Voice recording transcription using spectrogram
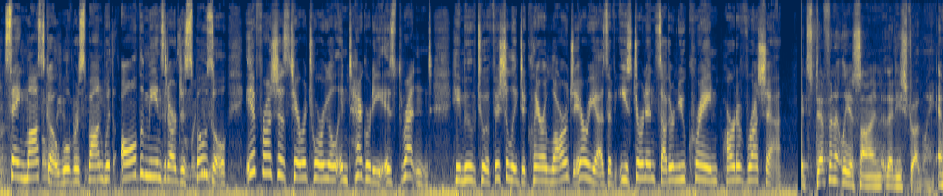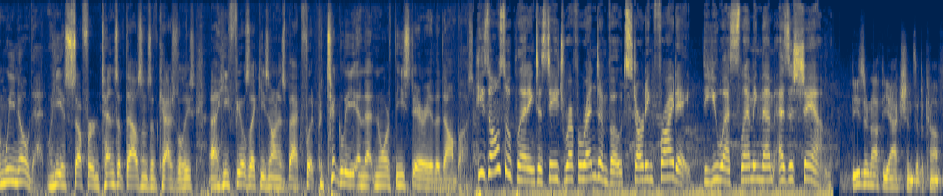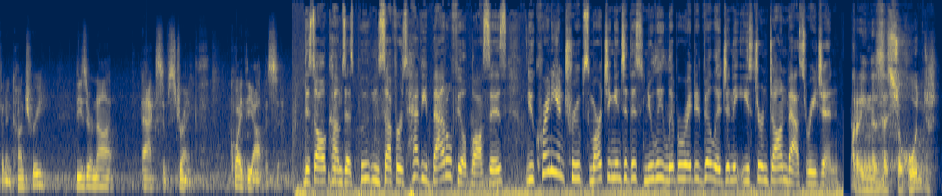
Saying Moscow will respond with all the means at our disposal if Russia's territorial integrity is threatened. He moved to officially declare large areas of eastern and southern Ukraine part of Russia. It's definitely a sign that he's struggling, and we know that. He has suffered tens of thousands of casualties. Uh, he feels like he's on his back foot, particularly in that northeast area, of the Donbass. He's also planning to stage referendum votes starting Friday, the U.S. slamming them as a sham. These are not the actions of a confident country. These are not acts of strength. Quite the opposite. This all comes as Putin suffers heavy battlefield losses. Ukrainian troops marching into this newly liberated village in the eastern Donbass region.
